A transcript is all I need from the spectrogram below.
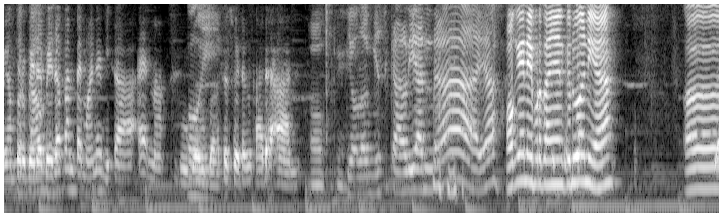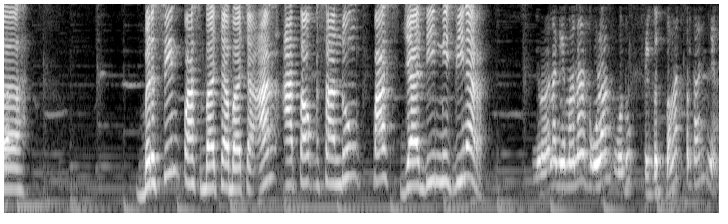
yang berbeda-beda kan temanya bisa enak, Oh, berubah iya. sesuai dengan keadaan. Oke. tahun. Teologi sekalian dah ya. Oke nih pertanyaan kedua nih ya. Eh bersin pas baca-bacaan atau kesandung pas jadi Miss Dinar? Gimana gimana? Ulang. Waduh, ribet banget pertanyaannya.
